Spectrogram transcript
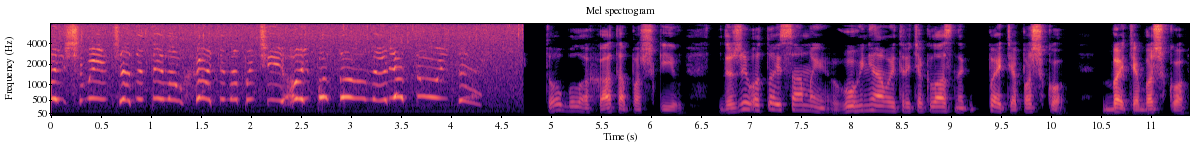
Ой, швидше, дитина в хаті на печі! Ой, була хата Пашків, де жив отой самий гугнявий третьокласник Петя Пашко, Бетя Башко,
